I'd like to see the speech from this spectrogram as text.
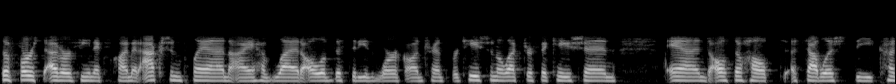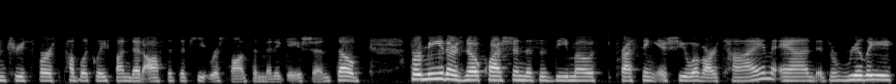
the first ever Phoenix Climate Action Plan. I have led all of the city's work on transportation electrification, and also helped establish the country's first publicly funded Office of Heat Response and Mitigation. So for me, there's no question this is the most pressing issue of our time. And it's really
